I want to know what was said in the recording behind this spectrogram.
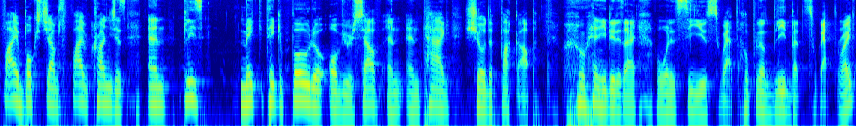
5 box jumps 5 crunches and please make take a photo of yourself and and tag show the fuck up. When you do this i, want to see you sweat. Hopefully not bleed but sweat right?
